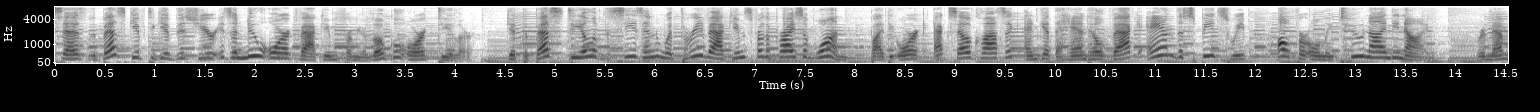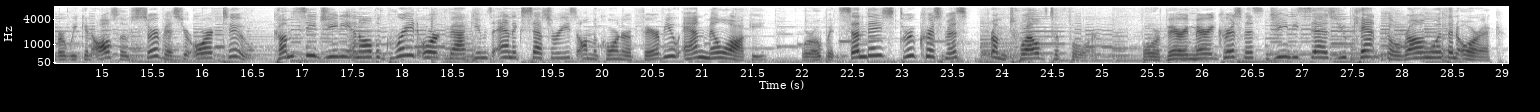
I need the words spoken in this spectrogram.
says the best gift to give this year is a new Oreck vacuum from your local Oreck dealer. Get the best deal of the season with three vacuums for the price of one. Buy the Oreck XL Classic and get the handheld vac and the speed sweep, all for only $2.99. Remember, we can also service your Oreck too. Come see Genie and all the great Oreck vacuums and accessories on the corner of Fairview and Milwaukee. We're open Sundays through Christmas from 12 to 4. For a very Merry Christmas, Genie says you can't go wrong with an Oreck.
